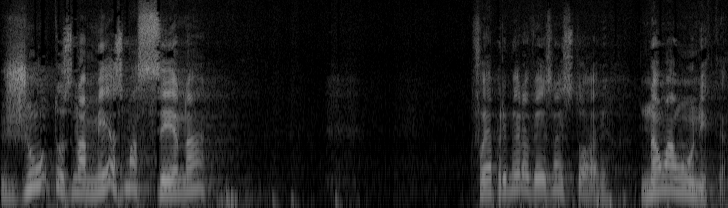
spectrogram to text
juntos na mesma cena. Foi a primeira vez na história, não a única,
